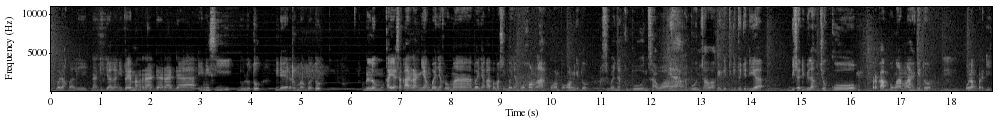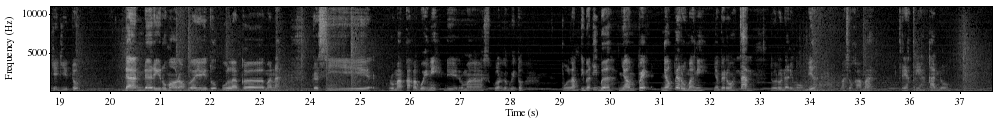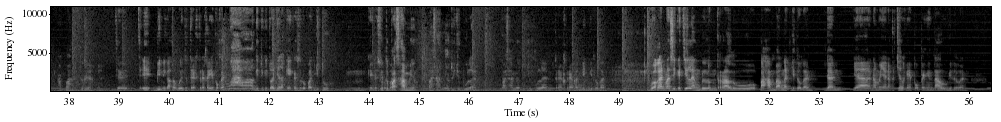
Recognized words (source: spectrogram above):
bolak-balik. Nah di jalan itu emang rada-rada ini sih dulu tuh di daerah rumah gue tuh belum kayak sekarang yang banyak rumah banyak apa masih banyak pohon lah pohon-pohon gitu. Masih banyak kebun, sawah. ya kebun sawah kayak gitu-gitu. Jadi ya bisa dibilang cukup perkampungan lah gitu. Hmm. pulang pergi kayak gitu. Dan dari rumah orang tuanya itu pulang ke mana? Ke si rumah kakak gue ini di rumah keluarga gue itu pulang tiba-tiba nyampe nyampe rumah nih nyampe rumah. Tak turun dari mobil masuk kamar teriak-teriakan dong. Apa teriaknya? Cewek, eh, bini kakak gue itu teriak-teriak kayak pokoknya wah wah gitu-gitu aja lah kayak kesurupan gitu. Hmm. kayak Itu kesurupan. pas hamil. pas hamil 7 bulan. Pas hamil 7 bulan teriak-teriakan kayak gitu kan. Gua kan masih kecil yang belum terlalu paham banget gitu kan. Dan ya namanya anak kecil kepo pengen tahu gitu kan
